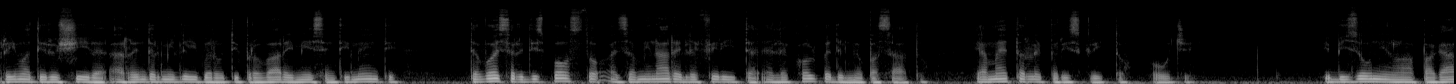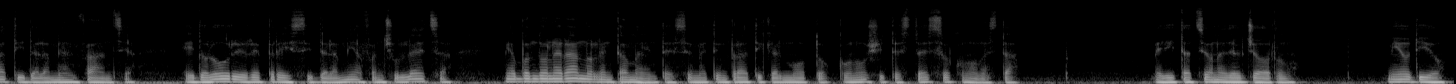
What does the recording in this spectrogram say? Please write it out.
Prima di riuscire a rendermi libero di provare i miei sentimenti, devo essere disposto a esaminare le ferite e le colpe del mio passato e a metterle per iscritto oggi. I bisogni non appagati della mia infanzia e i dolori repressi della mia fanciullezza mi abbandoneranno lentamente se metto in pratica il motto conosci te stesso con onestà. Meditazione del giorno. Mio Dio,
